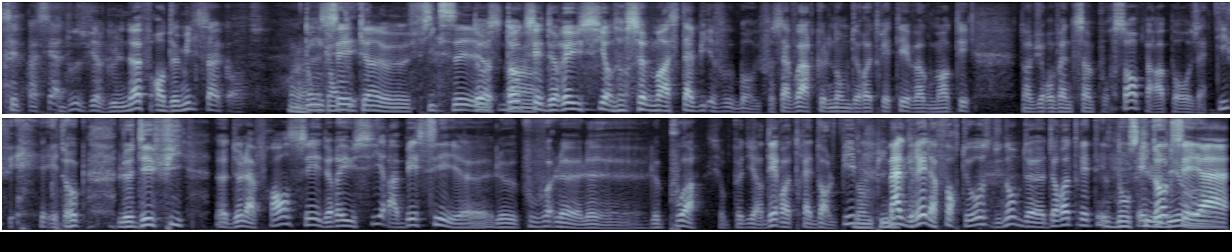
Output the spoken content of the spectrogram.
c'est de passer à 12,9 en 2050. Donc, en tout cas, euh, fixé. Donc, euh, c'est de réussir non seulement à stabiliser. Bon, il faut savoir que le nombre de retraités va augmenter d'environ 25% par rapport aux actifs. Et, donc, le défi euh, de la France, c'est de réussir à baisser euh, le, pouvoir, le, le, poids, si on peut dire, des retraites dans le PIB, malgré la forte hausse du nombre de, retraités. et donc, euh,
